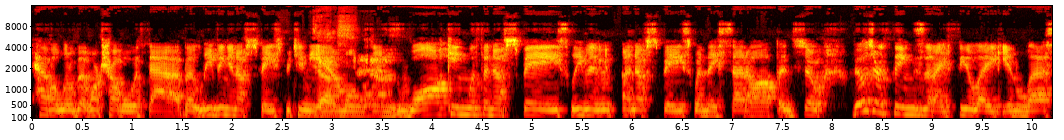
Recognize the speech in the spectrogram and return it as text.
have a little bit more trouble with that. But leaving enough space between the Yes. animals and walking with enough space leaving enough space when they set up. And so those are things that i feel like in less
